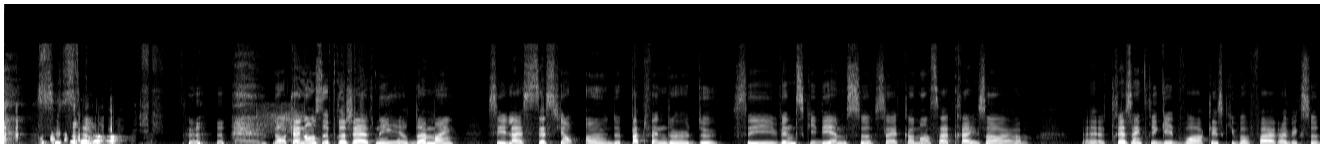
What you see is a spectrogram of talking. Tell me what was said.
c'est ça. Donc, annonce de projet à venir. Demain, c'est la session 1 de Pathfinder 2. C'est Vince qui DM ça. Ça commence à 13h. Euh, très intrigué de voir qu'est-ce qu'il va faire avec ça.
